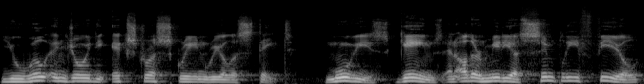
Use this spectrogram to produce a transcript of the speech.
you will enjoy the extra screen real estate. Movies, games, and other media simply feel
